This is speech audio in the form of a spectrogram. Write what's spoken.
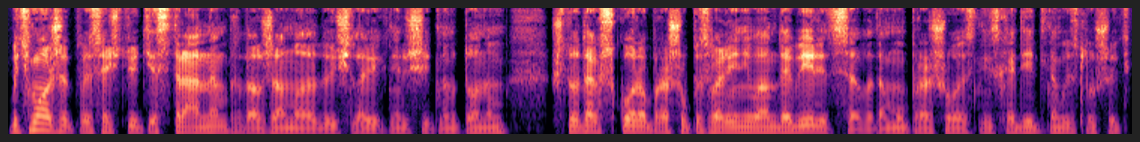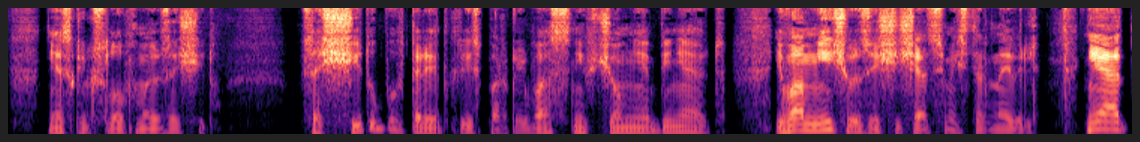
«Быть может, вы сочтете странным, — продолжал молодой человек нерешительным тоном, — что так скоро прошу позволения вам довериться, потому прошу вас снисходительно выслушать несколько слов в мою защиту». «Защиту?» — повторяет Крис Паркли. «Вас ни в чем не обвиняют. И вам нечего защищаться, мистер Невиль». «Нет,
